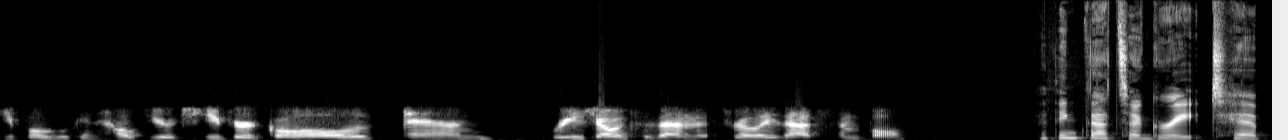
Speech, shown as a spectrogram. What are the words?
people who can help you achieve your goals and reach out to them. It's really that simple. I think that's a great tip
